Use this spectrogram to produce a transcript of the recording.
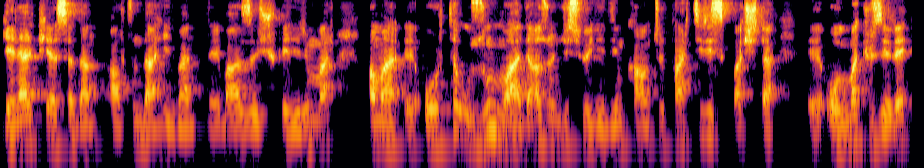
genel piyasadan altın dahil ben e, bazı şüphelerim var. Ama e, orta uzun vade az önce söylediğim counterparty risk başta e, olmak üzere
